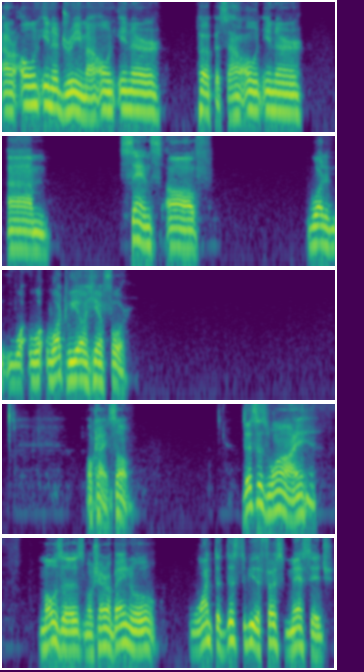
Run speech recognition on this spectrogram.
our own inner dream, our own inner purpose, our own inner um, sense of what, what what we are here for. Okay, so this is why Moses, Moshe Rabbeinu, wanted this to be the first message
